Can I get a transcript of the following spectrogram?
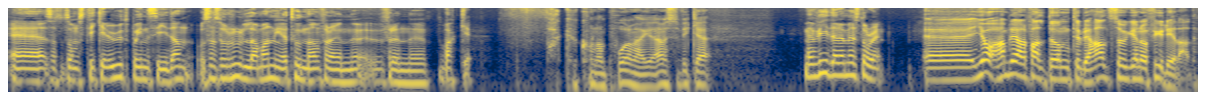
eh, så att de sticker ut på insidan. Och sen så rullar man ner tunnan för en, för en eh, backe. Fuck, hur kom de på de här grejerna? Så fick jag... Men vidare med storyn. Eh, ja, han blir i alla fall dömd till att bli halshuggen och fyrdelad.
